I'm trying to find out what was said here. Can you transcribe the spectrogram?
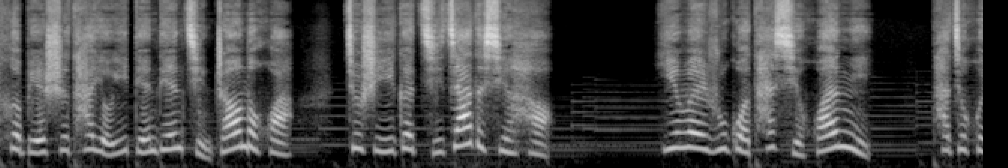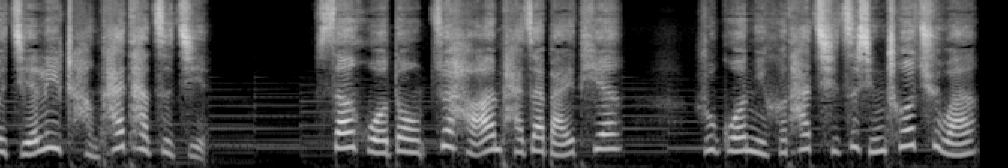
特别是他有一点点紧张的话，就是一个极佳的信号。因为如果他喜欢你，他就会竭力敞开他自己。三活动最好安排在白天。如果你和他骑自行车去玩，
